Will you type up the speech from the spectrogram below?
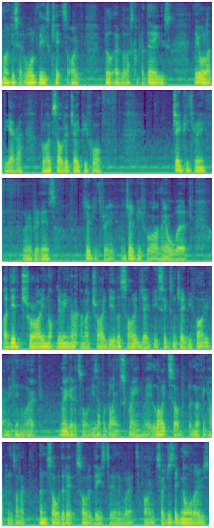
like I said, all of these kits that I've built over the last couple of days, they all had the error, but I've soldered JP4, JP3, wherever it is, JP3 and JP4 and they all work. I did try not doing that and I tried the other side, JP6 and JP5 and it didn't work. No good at all, you just have a blank screen. It lights up but nothing happens on it. Unsoldered it, soldered these two and it worked fine. So just ignore those,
